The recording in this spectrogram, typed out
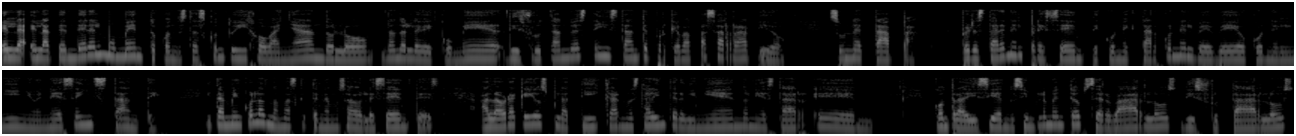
el, atender el momento cuando estás con tu hijo bañándolo, dándole de comer, disfrutando este instante porque va a pasar rápido, es una etapa, pero estar en el presente, conectar con el bebé o con el niño en ese instante y también con las mamás que tenemos adolescentes, a la hora que ellos platican, no estar interviniendo ni estar eh, contradiciendo, simplemente observarlos, disfrutarlos,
